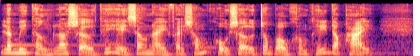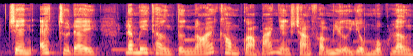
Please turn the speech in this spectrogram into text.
Lâm My Thần lo sợ thế hệ sau này phải sống khổ sở trong bầu không khí độc hại. Trên S Today, Lâm My Thần từng nói không quảng bá những sản phẩm nhựa dùng một lần.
